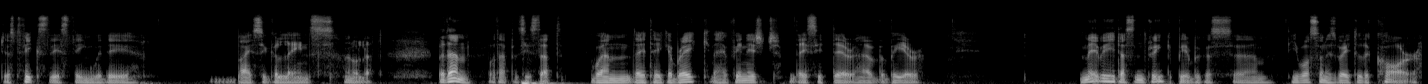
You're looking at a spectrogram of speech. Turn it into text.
just fix this thing with the bicycle lanes and all that? But then what happens is that when they take a break, they have finished, they sit there, and have a beer, maybe he doesn't drink beer because um, he was on his way to the car.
